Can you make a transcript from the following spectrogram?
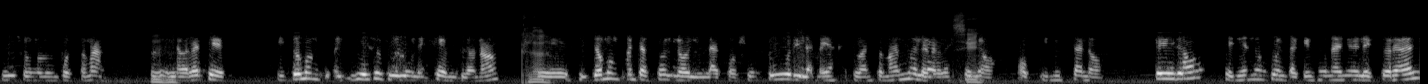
puso un impuesto más. Entonces, la verdad es que si tomo, y eso es un ejemplo, ¿no? Eh, si tomo en cuenta solo la coyuntura y las medidas que se van tomando, la verdad es que no, optimista no. Pero teniendo en cuenta que es un año electoral,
